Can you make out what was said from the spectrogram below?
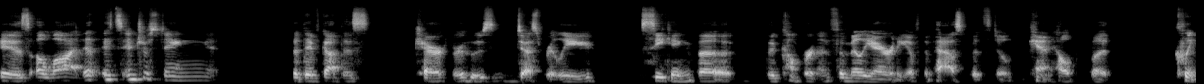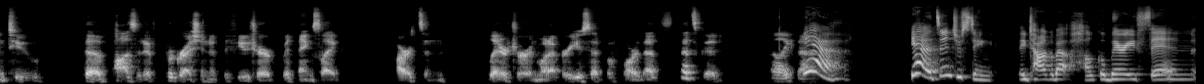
is a lot. It's interesting that they've got this character who's desperately seeking the the comfort and familiarity of the past, but still can't help but cling to the positive progression of the future with things like arts and literature and whatever you said before. That's that's good. I like that. Yeah. Yeah, it's interesting. They talk about Huckleberry Finn.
